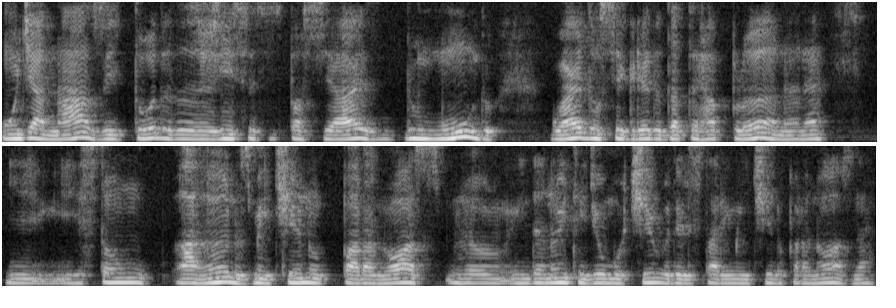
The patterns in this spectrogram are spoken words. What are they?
onde a NASA e todas as agências espaciais do mundo guardam o segredo da Terra plana, né? E, e, estão há anos mentindo para nós. Eu ainda não entendi o motivo deles estarem mentindo para nós, né?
